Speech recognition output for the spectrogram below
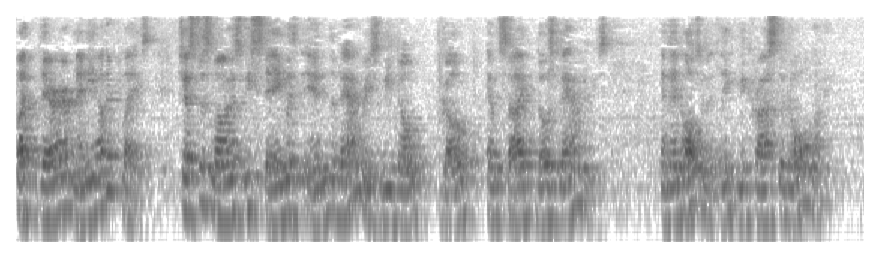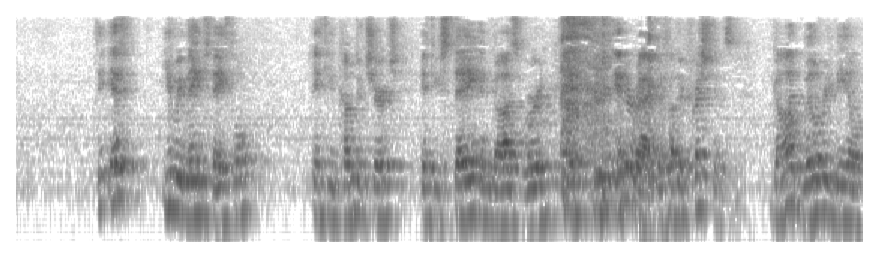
But there are many other plays just as long as we stay within the boundaries. We don't go outside those boundaries. And then ultimately, we cross the goal line. See, if you remain faithful, if you come to church, if you stay in God's Word, if you interact with other Christians, God will reveal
